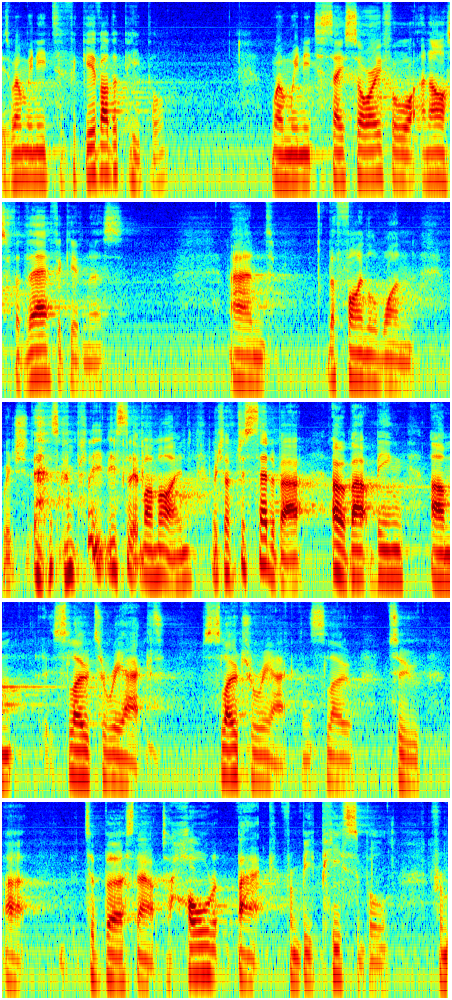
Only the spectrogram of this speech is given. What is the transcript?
is when we need to forgive other people, when we need to say sorry for what and ask for their forgiveness, and the final one, which has completely slipped my mind, which I've just said about, oh, about being um, slow to react, slow to react and slow to uh, to burst out, to hold back from be peaceable, from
